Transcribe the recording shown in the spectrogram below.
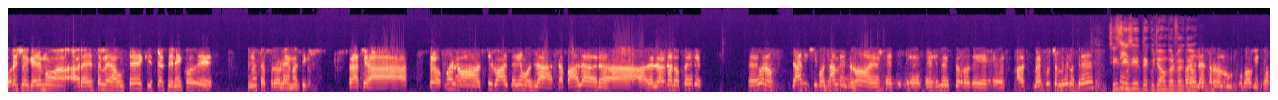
Por eso queremos agradecerles a ustedes que se hacen eco de, nuestras problemáticas. Gracias. bueno, chicos, ahí tenemos la, palabra de Leonardo Pérez. Eh, bueno, hicimos también, ¿no? En, esto de... ¿Me escuchan bien ustedes? Sí, sí, sí, te escuchamos perfecto. le un, un poquito.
